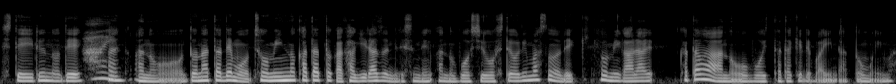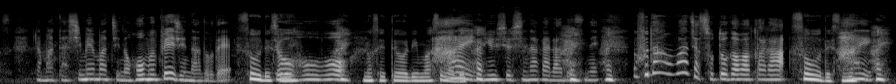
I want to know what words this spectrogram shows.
しているので、はい、あのどなたでも町民の方とか限らずにですねあの募集をしておりますので興味があら方はあの応募いただければいいなと思います。じゃまた締め町のホームページなどで情報を、ねはい、載せておりますので、はい、入手しながらですね、はい、普段はじゃ外側からそうですね、はい、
